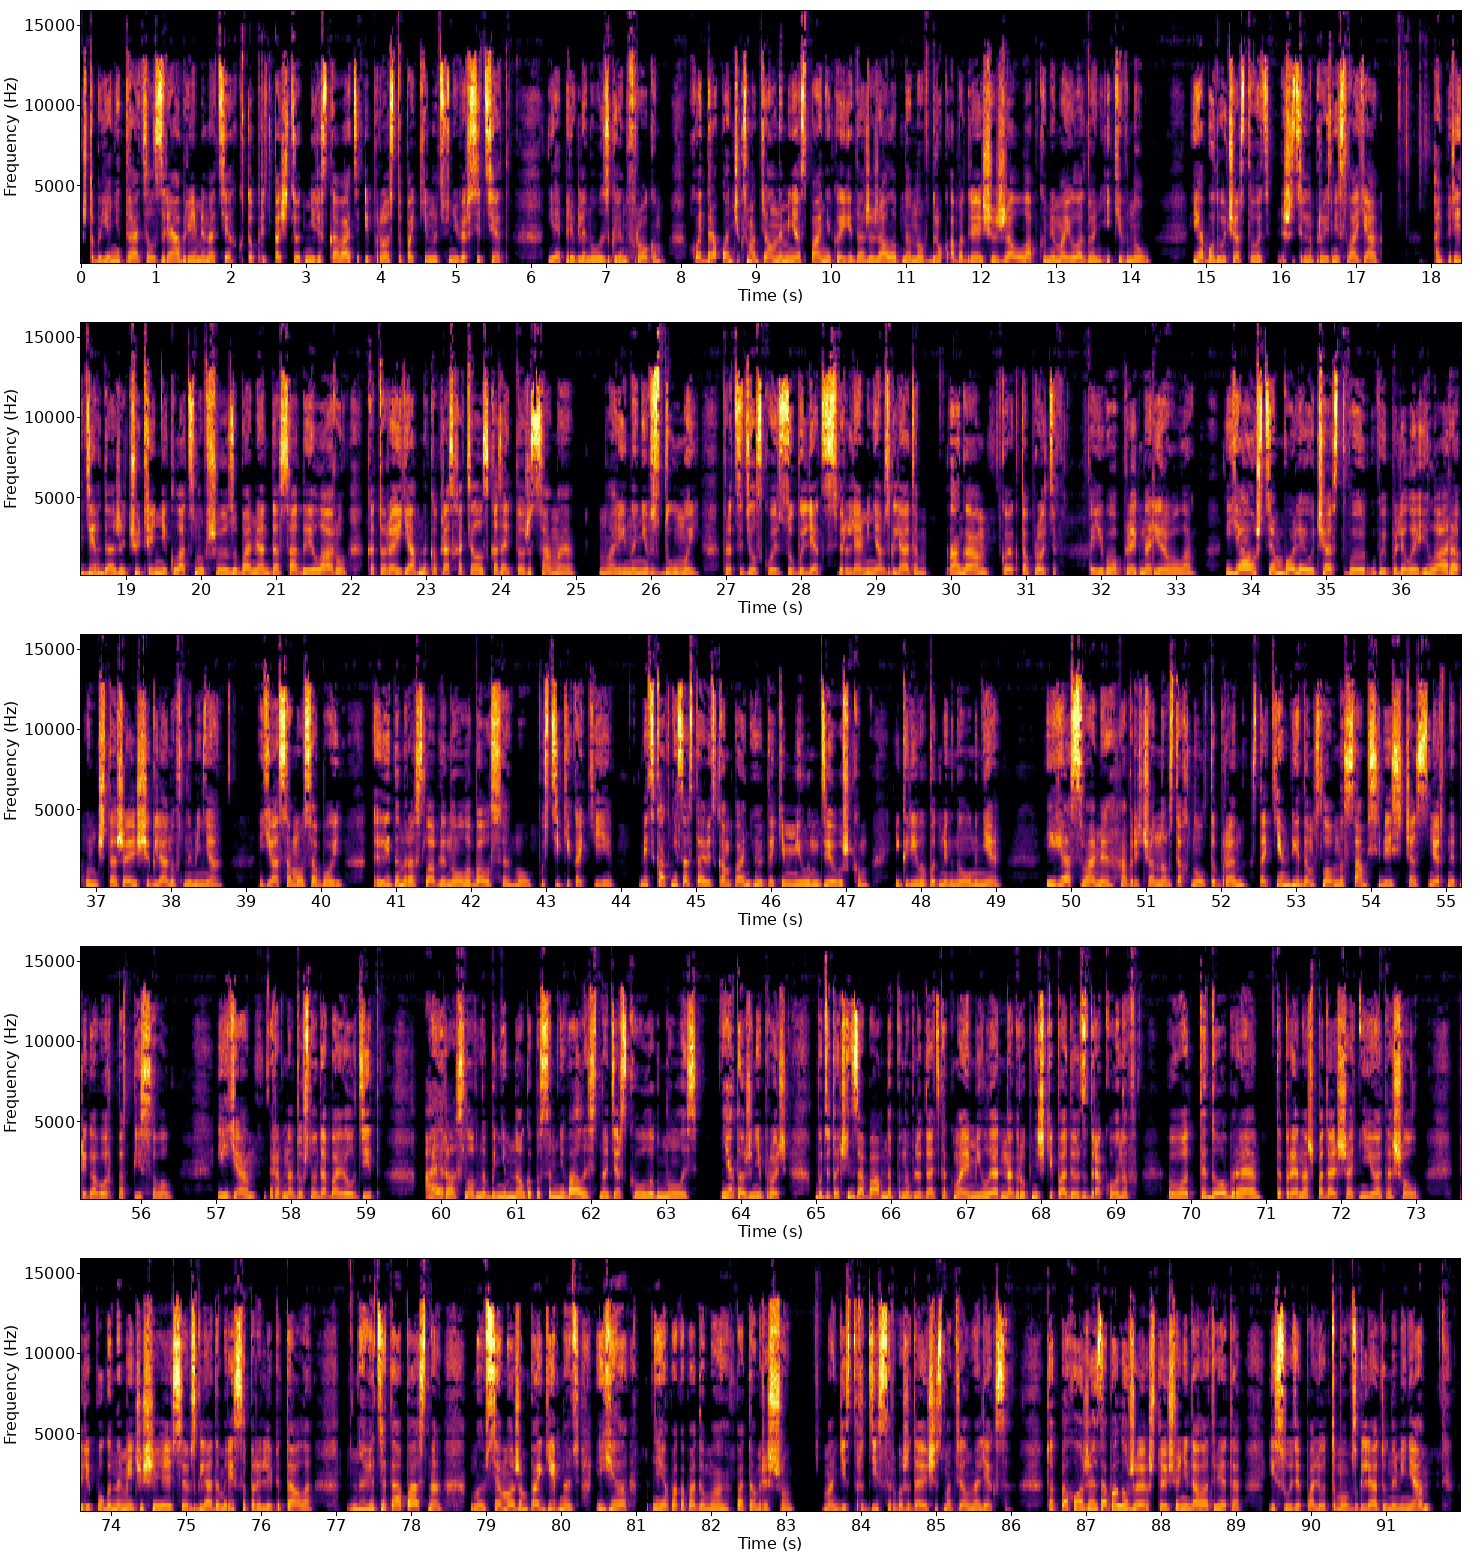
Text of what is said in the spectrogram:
чтобы я не тратил зря время на тех, кто предпочтет не рисковать и просто покинуть университет. Я переглянулась с Гринфрогом. Хоть дракончик смотрел на меня с паникой и даже жалобно, но вдруг ободряюще сжал лапками мою ладонь и кивнул. «Я буду участвовать», — решительно произнесла я, опередив даже чуть ли не клацнувшую зубами от досады Илару, которая явно как раз хотела сказать то же самое. «Марина, не вздумай», — процедил сквозь зубы Лекс, сверля меня взглядом. «Ага, кое-кто против». Его проигнорировала. «Я уж тем более участвую», — выпалила Илара, уничтожающе глянув на меня. «Я, само собой». Эйден расслабленно улыбался, мол, пустяки какие. «Ведь как не составить компанию таким милым девушкам?» Игриво подмигнул мне. «И я с вами», — обреченно вздохнул Тебрен, с таким видом, словно сам себе сейчас смертный приговор подписывал. «И я», — равнодушно добавил Дид. Айра словно бы немного посомневалась, но дерзко улыбнулась. Я тоже не прочь. Будет очень забавно понаблюдать, как мои милые одногруппнички падают с драконов. «Вот ты добрая!» Топре наш подальше от нее отошел. Перепуганно мечущаяся взглядом Риса пролепетала. «Но ведь это опасно. Мы все можем погибнуть. Я... я пока подумаю. Потом решу». Магистр Диссер выжидающе смотрел на Лекса. Тот, похоже, и забыл уже, что еще не дал ответа, и, судя по лютому взгляду на меня,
